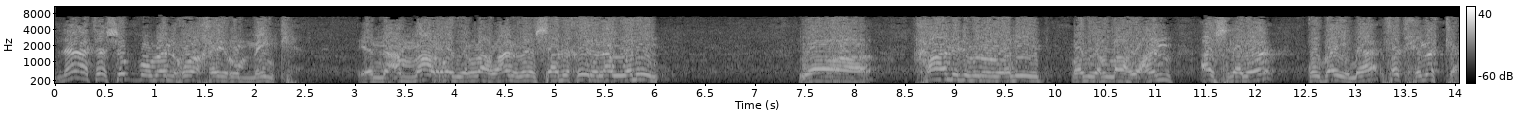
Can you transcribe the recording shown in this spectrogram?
لا تسب من هو خير منك. لأن عمار رضي الله عنه من السابقين الأولين. وخالد بن الوليد رضي الله عنه أسلم قبيل فتح مكة.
